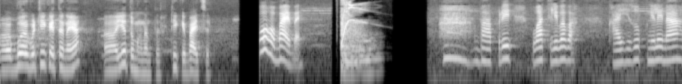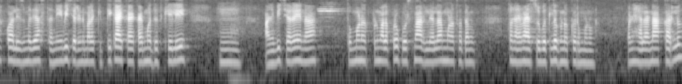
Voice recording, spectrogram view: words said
बरं बरं ठीक आहे तर अं, येतो मग नंतर. ठीक आहे बाय चल. हो हो बाय बाय बापरे वाचले बाबा. काय हे आहे ना? कॉलेजमध्ये असताना बिचाऱ्याने मला किती काय काय काय मदत केली. आणि बिचारा आहे ना तो म्हणत पण मला प्रपोज मारलेला म्हणत होता तो नाही माझ्यासोबत लग्न कर म्हणून. पण ह्याला नाकारलं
